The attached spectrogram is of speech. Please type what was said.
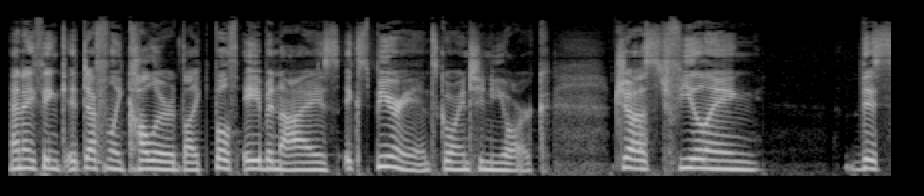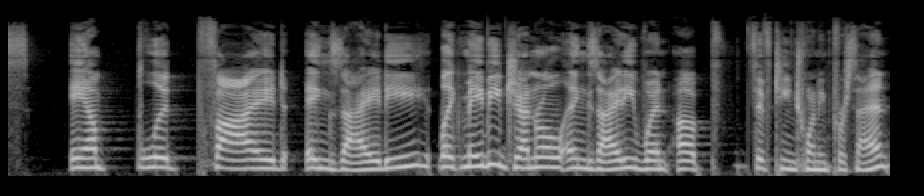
and i think it definitely colored like both abe and i's experience going to new york. Just feeling this amplified anxiety. Like maybe general anxiety went up 15 20%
